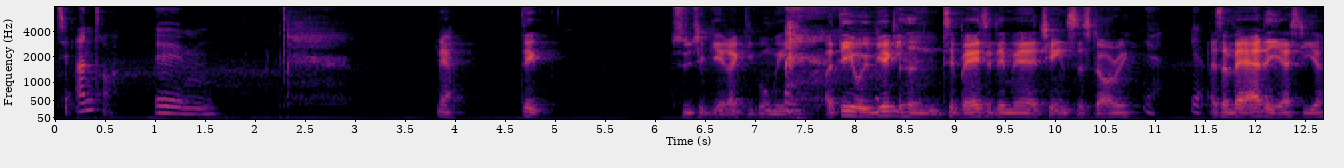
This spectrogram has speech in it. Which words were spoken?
til andre. Øh, Ja, det synes jeg giver rigtig god mening. Og det er jo i virkeligheden tilbage til det med at change the story. Ja, ja. Altså, hvad er det, jeg siger?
